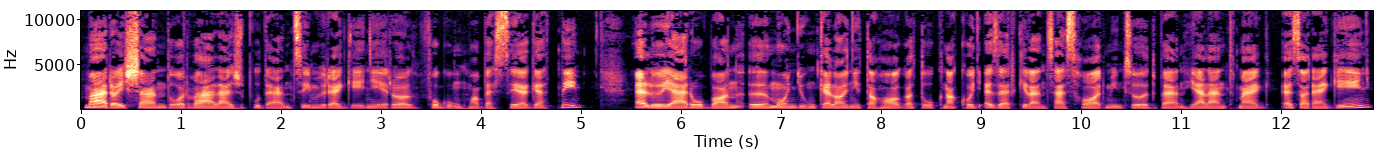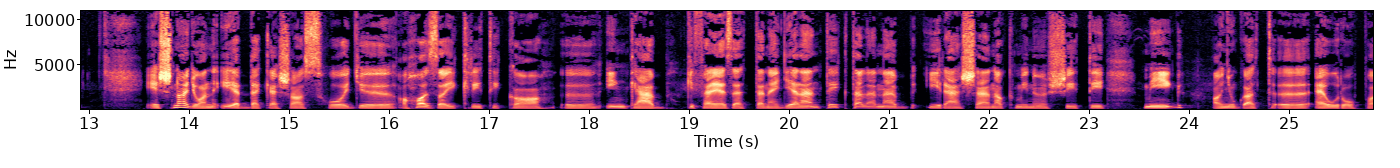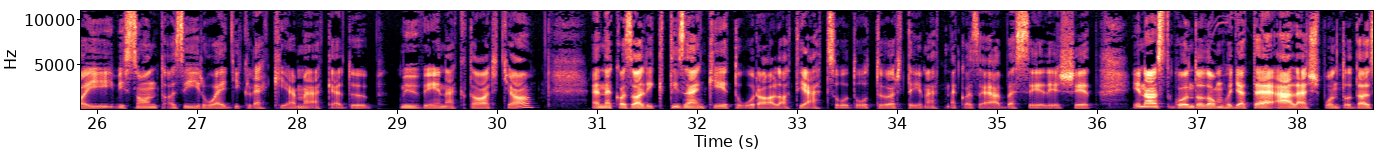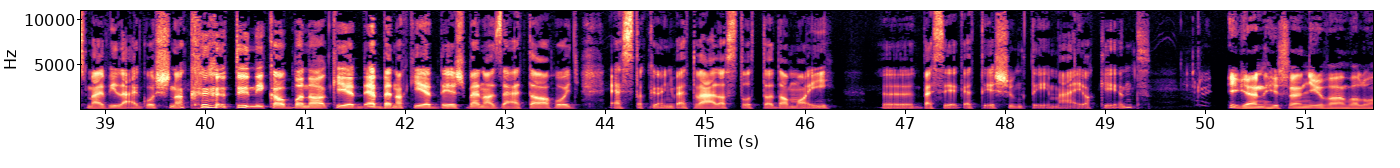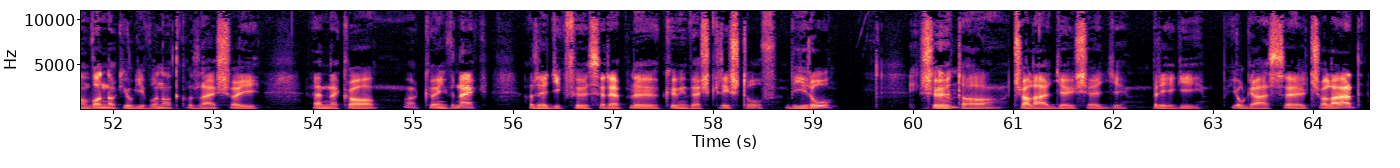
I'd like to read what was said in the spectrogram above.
Márai Sándor Vállás Budán című regényéről fogunk ma beszélgetni. Előjáróban mondjunk el annyit a hallgatóknak, hogy 1935-ben jelent meg ez a regény, és nagyon érdekes az, hogy a hazai kritika inkább kifejezetten egy jelentéktelenebb írásának minősíti, míg a nyugat-európai viszont az író egyik legkiemelkedőbb művének tartja. Ennek az alig 12 óra alatt játszódó történetnek az elbeszélését. Én azt gondolom, hogy a te álláspontod az már világosnak tűnik abban a kérd- ebben a kérdésben azáltal, hogy ezt a könyvet választottad a mai beszélgetésünk témájaként. Igen, hiszen nyilvánvalóan vannak jogi vonatkozásai ennek a, a könyvnek. Az egyik főszereplő könyves Kristóf bíró, Igen. sőt a családja is egy régi jogász család,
